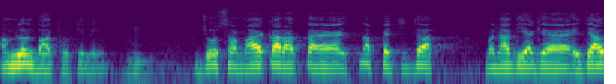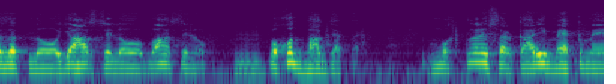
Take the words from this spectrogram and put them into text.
अमलन बात होती नहीं। जो सरमाकार आता है इतना पेचीदा बना दिया गया है इजाज़त लो यहाँ से लो वहाँ से लो वो खुद भाग जाता है। मुख्तलिफ़ सरकारी महकमे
